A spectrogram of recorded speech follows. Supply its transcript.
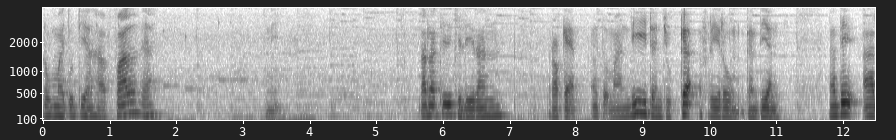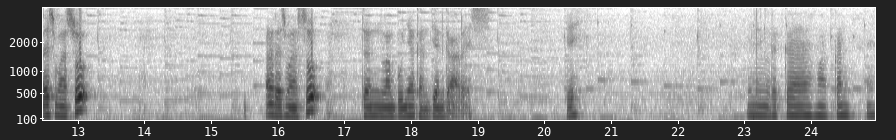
rumah itu dia hafal ya. Ini. Ntar lagi giliran roket untuk mandi dan juga free room. Gantian. Nanti Ares masuk Ares masuk dan lampunya gantian ke Ares. Oke. Ini mereka makan ya.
